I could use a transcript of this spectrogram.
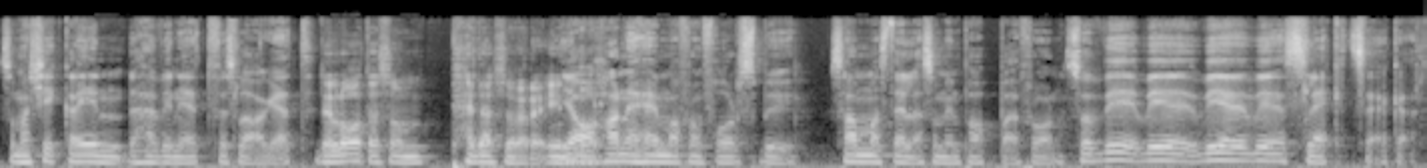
som har skickat in det här vignettförslaget. Det låter som Pedersöre inborg. Ja, han är hemma från Forsby. Samma ställe som min pappa är från. Så vi, vi, vi, är- vi är släkt säkert.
